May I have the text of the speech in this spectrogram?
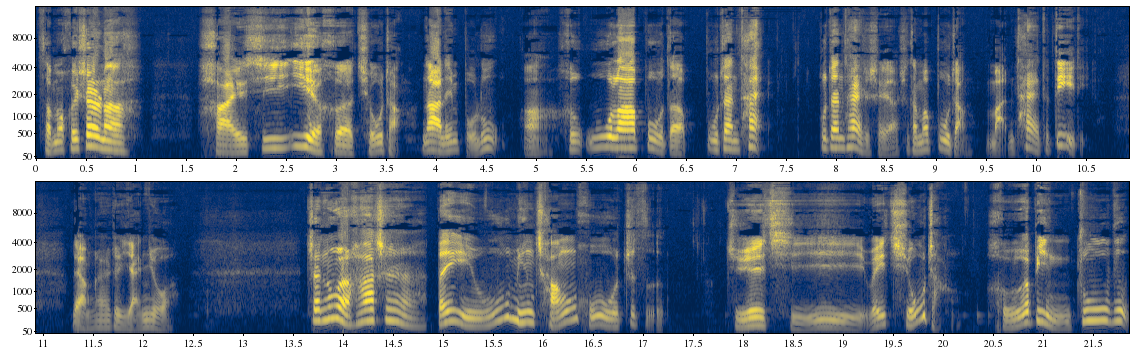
怎么回事呢？海西叶赫酋长纳林卜路啊，和乌拉部的布占泰，布占泰是谁啊？是他们部长满泰的弟弟。两个人就研究啊，这努尔哈赤本以无名长胡之子，崛起为酋长，合并诸部，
